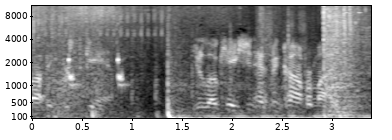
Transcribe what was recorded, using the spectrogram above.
dropping for scan. Your location has been compromised.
